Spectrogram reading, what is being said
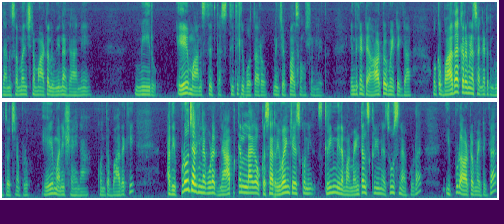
దానికి సంబంధించిన మాటలు వినగానే మీరు ఏ మానసిక స్థితికి పోతారో నేను చెప్పాల్సిన అవసరం లేదు. ఎందుకంటే ఆటోమేటిక్గా ఒక బాధాకరమైన సంఘటన గుర్తొచ్చినప్పుడు ఏ మనిషి అయినా కొంత బాధకి అది ఎప్పుడో జరిగినా కూడా జ్ఞాపకంలాగా ఒకసారి రివైండ్ చేసుకొని స్క్రీన్ మీద మన మెంటల్ స్క్రీన్ మీద చూసినా కూడా ఇప్పుడు ఆటోమేటిక్గా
